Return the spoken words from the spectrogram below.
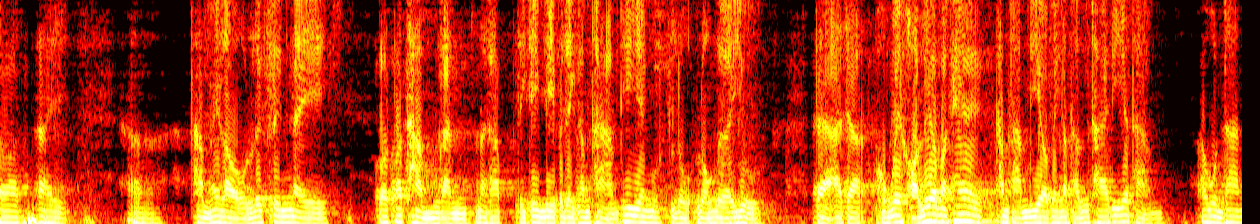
ก็ได้ทำให้เราลึกซึ้งใน รถพระธรรมกันนะครับ จริงๆมีประเด็นคำถามที่ยังหลหลงเหลืออยู่ แต่อาจจะผมเลยขอเลือกมาแค่คำถามเดียวเป็นคำถามสุดท้ายที่จะถามพระคุณท่าน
